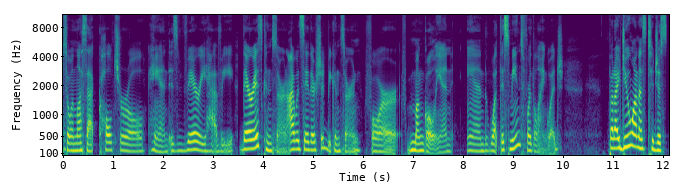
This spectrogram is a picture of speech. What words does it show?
So unless that cultural hand is very heavy, there is concern. I would say there should be concern for Mongolian and what this means for the language. But I do want us to just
